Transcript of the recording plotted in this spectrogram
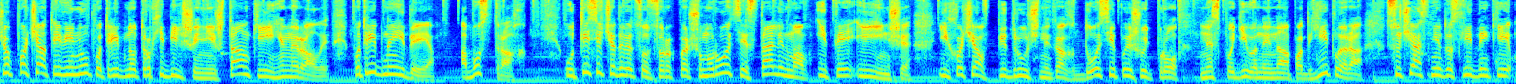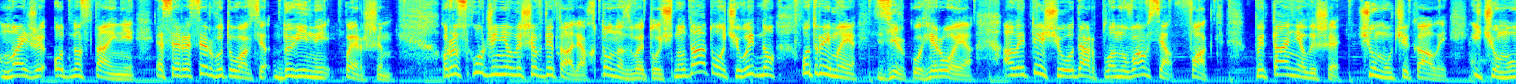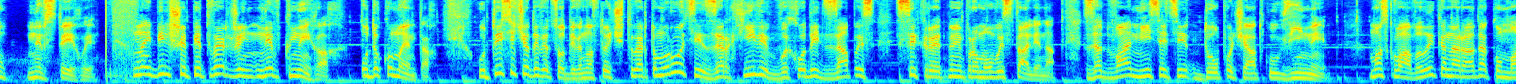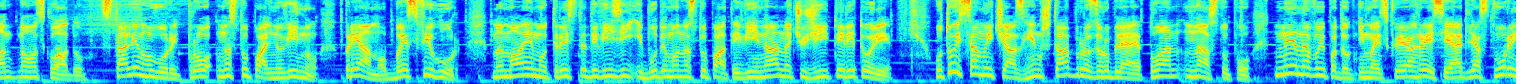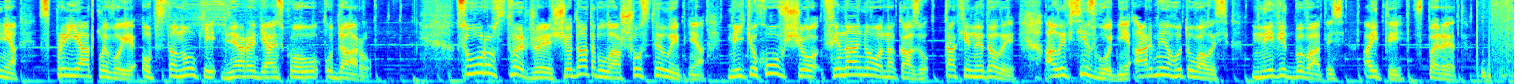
Щоб почати війну, потрібно трохи більше ніж танки і генерали. Потрібна ідея або страх. У 1941 році Сталін мав і те, і інше. І, хоча в підручниках досі пишуть про несподіваний напад Гітлера, сучасні дослідники майже одностайні. СРСР готувався до війни першим. Розходження лише в деталях. Хто назве точну дату, очевидно, отримає зірку героя. Але те, що удар планувався, факт. Питання лише чому чекали і чому не встигли. Найбільше підтверджень не в книгах. У документах у 1994 році з архівів виходить запис секретної промови Сталіна за два місяці до початку війни. Москва, велика нарада командного складу. Сталін говорить про наступальну війну прямо без фігур. Ми маємо 300 дивізій і будемо наступати. Війна на чужій території. У той самий час генштаб розробляє план наступу не на випадок німецької агресії, а для створення сприятливої обстановки для радянського удару. Суворов стверджує, що дата була 6 липня. Мітюхов, що фінального наказу так і не дали. Але всі згодні, армія готувалась не відбиватись, а йти вперед.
